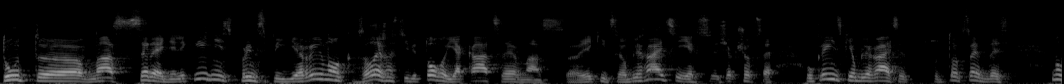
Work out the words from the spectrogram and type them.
тут е, в нас середня ліквідність, в принципі, є ринок, в залежності від того, яка це в нас, які це облігації. Якщо- це українські облігації, то, це десь, ну,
